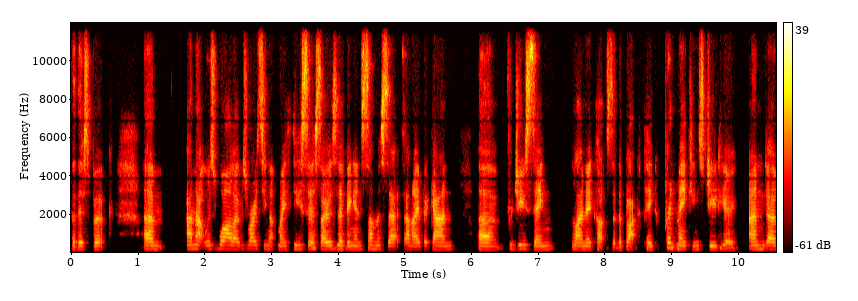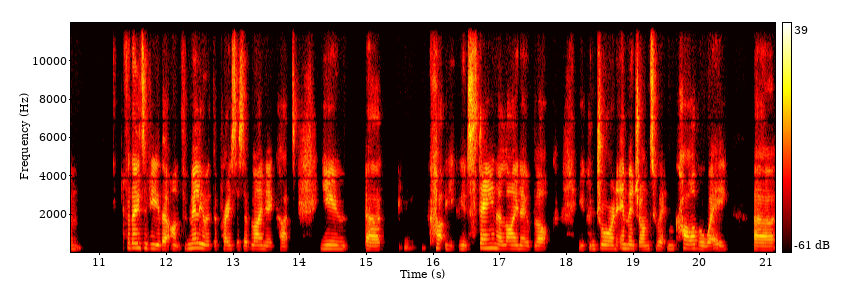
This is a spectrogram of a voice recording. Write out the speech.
for this book. Um, and that was while I was writing up my thesis. I was living in Somerset and I began uh, producing lino cuts at the Black Pig printmaking studio. And um, for those of you that aren't familiar with the process of lino cut, you uh, cut, you can stain a lino block, you can draw an image onto it and carve away uh,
